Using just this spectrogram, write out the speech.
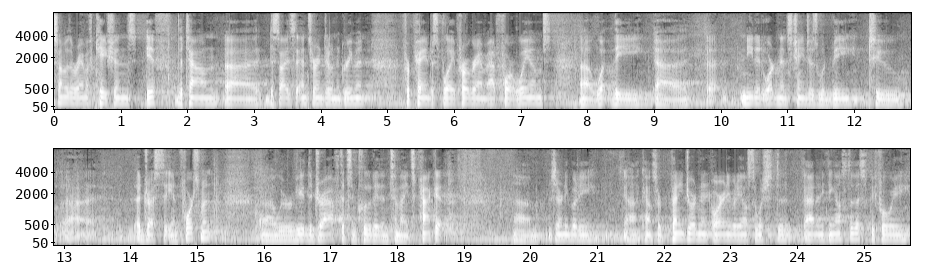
some of the ramifications if the town uh, decides to enter into an agreement for pay and display program at Fort Williams, uh, what the uh, uh, needed ordinance changes would be to uh, address the enforcement. Uh, We reviewed the draft that's included in tonight's packet. Um, Is there anybody, uh, Counselor Penny Jordan, or anybody else that wishes to add anything else to this before we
